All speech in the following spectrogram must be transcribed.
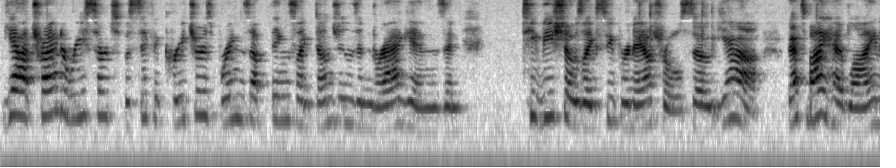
Yeah, trying to research specific creatures brings up things like Dungeons and Dragons and TV shows like Supernatural. So yeah, that's my headline:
